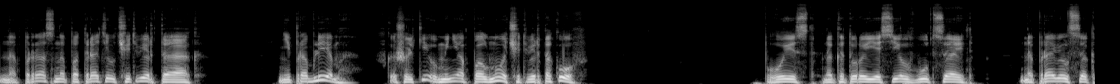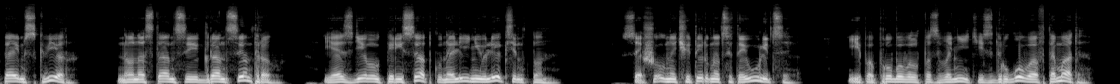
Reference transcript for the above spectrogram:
Напрасно потратил четвертак. Не проблема, в кошельке у меня полно четвертаков. Поезд, на который я сел в Вудсайд, направился к Таймс-сквер, но на станции Гранд Централ я сделал пересадку на линию Лексингтон. Сошел на 14-й улице и попробовал позвонить из другого автомата,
